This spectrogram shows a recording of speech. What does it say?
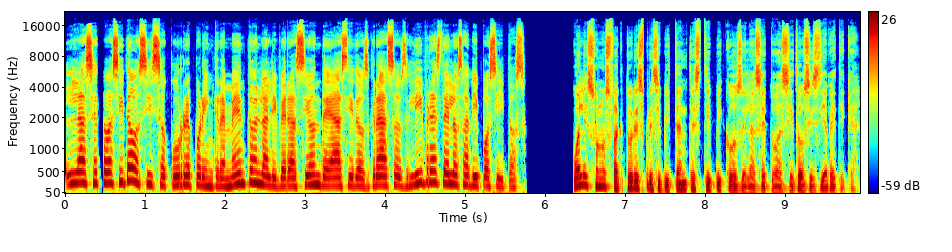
La cetoacidosis ocurre por incremento en la liberación de ácidos grasos libres de los adipocitos. ¿Cuáles son los factores precipitantes típicos de la cetoacidosis diabética?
